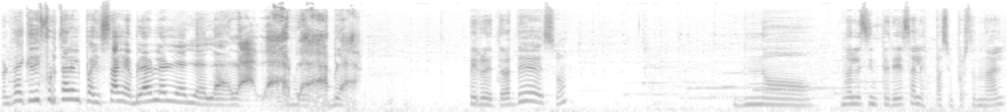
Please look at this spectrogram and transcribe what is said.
¿verdad? Hay que disfrutar el paisaje, bla, bla, bla, bla, bla, bla, bla, bla. Pero detrás de eso, no, no les interesa el espacio personal,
